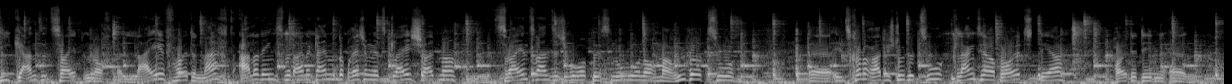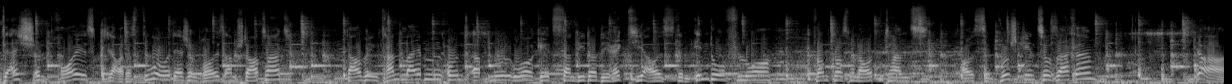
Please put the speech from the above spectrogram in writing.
die ganze Zeit noch live heute Nacht. Allerdings mit einer kleinen Unterbrechung jetzt gleich schalten wir 22 Uhr bis 0 Uhr noch mal rüber zu äh, ins Colorado-Studio zu Klangtherapeut, der heute den äh, Dash und Preuß, ja das Duo Dash und Preuß am Start hat. Da unbedingt dranbleiben und ab 0 Uhr geht es dann wieder direkt hier aus dem Indoor-Floor vom Kosmonautentanz aus dem Pushkin zur Sache. Ja,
